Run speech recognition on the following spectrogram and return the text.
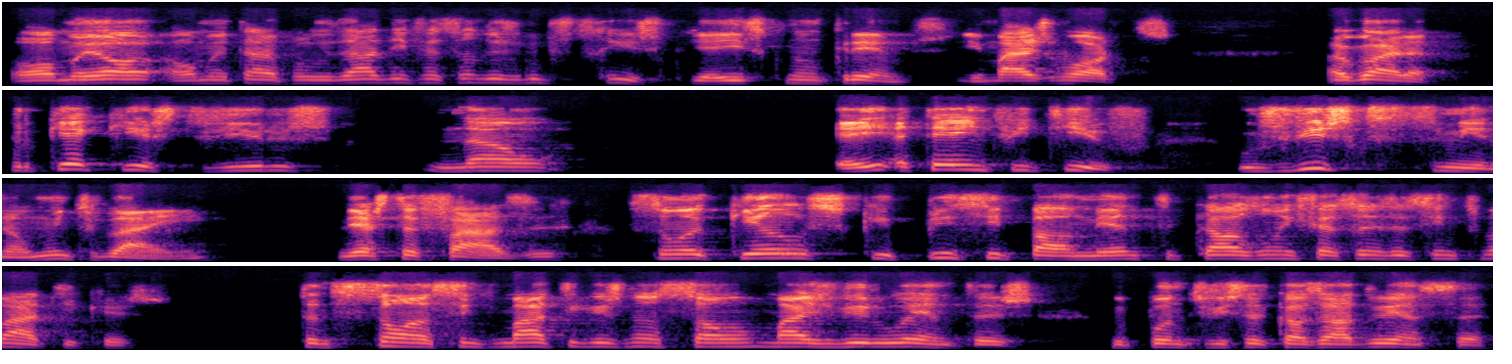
ou maior, aumentar a probabilidade de infecção dos grupos de risco, e é isso que não queremos, e mais mortes. Agora, porquê é que este vírus não é até intuitivo. Os vírus que se disseminam muito bem nesta fase são aqueles que principalmente causam infecções assintomáticas. Portanto, se são assintomáticas, não são mais virulentas do ponto de vista de causar a doença.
